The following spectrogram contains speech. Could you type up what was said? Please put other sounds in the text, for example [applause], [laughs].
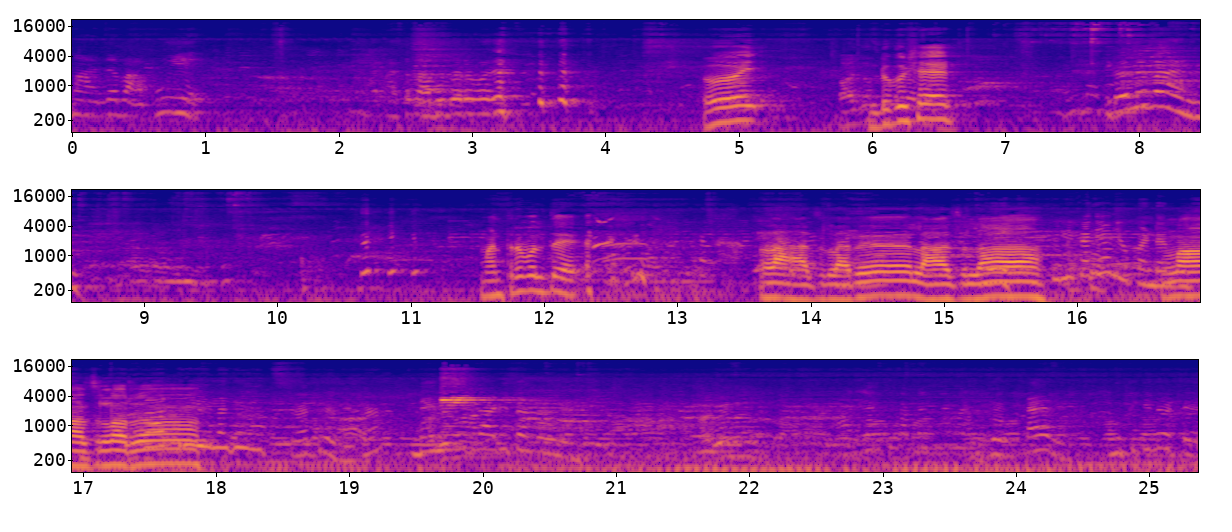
माझा बाबू ये. आता बाबू बरोबर. होय. डुगू पण मंत्र बोलते लाजला रे लाजला तुम्ही कधी आली पंढरपूर? लाजला रे. नाही नाही गाडी चालवली. काय रे? मग ती किती वाटते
